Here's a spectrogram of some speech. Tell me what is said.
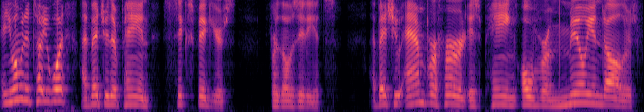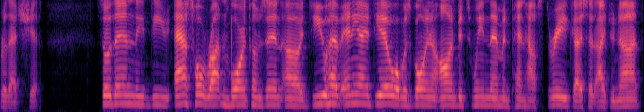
And you want me to tell you what? I bet you they're paying six figures for those idiots. I bet you Amber Heard is paying over a million dollars for that shit. So then the, the asshole Rottenborn comes in. Uh, do you have any idea what was going on between them and Penthouse 3? Guy said, I do not.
